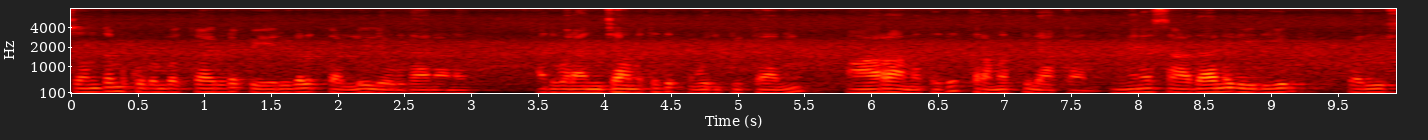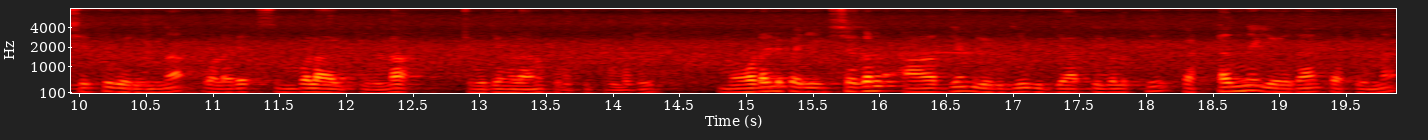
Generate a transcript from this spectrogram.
സ്വന്തം കുടുംബക്കാരുടെ പേരുകൾ കള്ളിൽ എഴുതാനാണ്. അതുപോലെ അഞ്ചാമത്തത് പൂരിപ്പിക്കാൻ. ആറാമത്തത് ക്രമത്തിലാക്കാൻ. ഇങ്ങനെ സാധാരണ രീതിയിൽ പരീക്ഷയ്ക്ക് വരുന്ന വളരെ സിമ്പിളായിട്ടുള്ള ചോദ്യങ്ങളാണ് കൊടുത്തിട്ടുള്ളത്. മോഡൽ പരീക്ഷകൾ ആദ്യം എഴുതിയ വിദ്യാർത്ഥികൾക്ക് പെട്ടെന്ന് എഴുതാൻ പറ്റുന്ന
